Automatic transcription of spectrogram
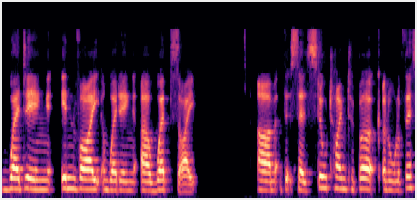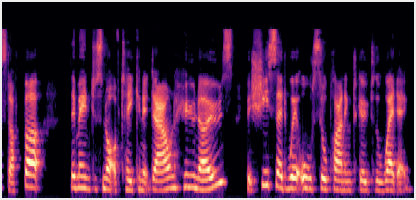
wedding invite and wedding uh, website um, that says still time to book and all of this stuff. But they may just not have taken it down. Who knows? But she said we're all still planning to go to the wedding.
